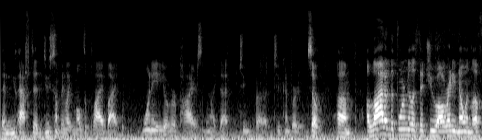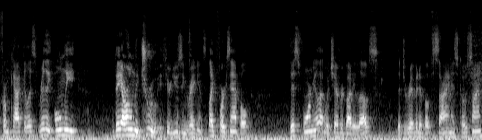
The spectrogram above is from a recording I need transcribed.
then you have to do something like multiply by 180 over pi or something like that to uh, to convert it. So um, a lot of the formulas that you already know and love from calculus really only they are only true if you're using radians. Like for example, this formula, which everybody loves, the derivative of sine is cosine.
